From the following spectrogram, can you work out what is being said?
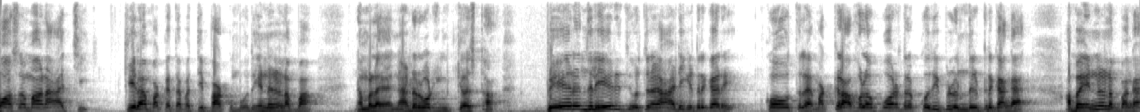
மோசமான ஆட்சி கீழாம்பக்கத்தை பற்றி பார்க்கும்போது என்ன நினப்பான்? நம்மளை நடு ரோட்டில் நிற்க வச்சிட்டான். பேருந்தில் ஏறி ஒருத்தர் ஆடிக்கிட்டு இருக்காரு. கோவத்தில் மக்கள் அவ்வளோ போராட்ட கொதிப்பில் இருந்துக்கிட்டு இருக்காங்க. அப்போ என்ன நினைப்பாங்க?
